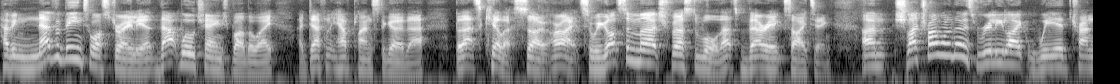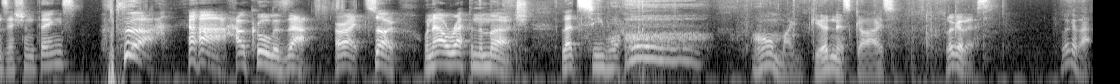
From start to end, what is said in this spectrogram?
having never been to Australia. That will change, by the way. I definitely have plans to go there, but that's killer. So, all right, so we got some merch first of all. That's very exciting. Um, should I try one of those really like weird transition things? How cool is that? All right, so we're now repping the merch. Let's see what. Oh my goodness, guys. Look at this. Look at that.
